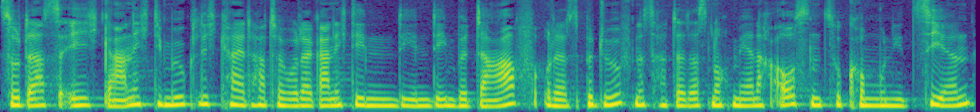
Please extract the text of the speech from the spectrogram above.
so dass ich gar nicht die Möglichkeit hatte oder gar nicht den den den Bedarf oder das Bedürfnis hatte, das noch mehr nach außen zu kommunizieren.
